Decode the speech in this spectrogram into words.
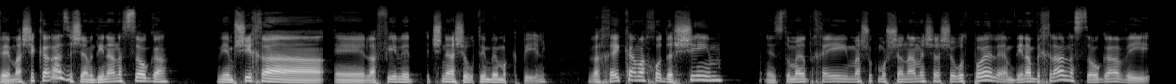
ומה שקרה זה שהמדינה נסוגה, והיא המשיכה אה, להפעיל את, שני השירותים במקביל, ואחרי כמה חודשים, אה, זאת אומרת, אחרי משהו כמו שנה משהשירות פועל, המדינה בכלל נסוגה, והיא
